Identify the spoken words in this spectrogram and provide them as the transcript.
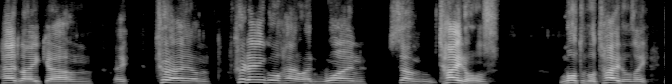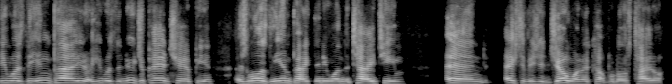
had like um like um, Kurt Angle had, won some titles, multiple titles. Like he was the Impact, or he was the New Japan champion, as well as the Impact. Then he won the tag team, and X Division. Joe won a couple of those titles.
